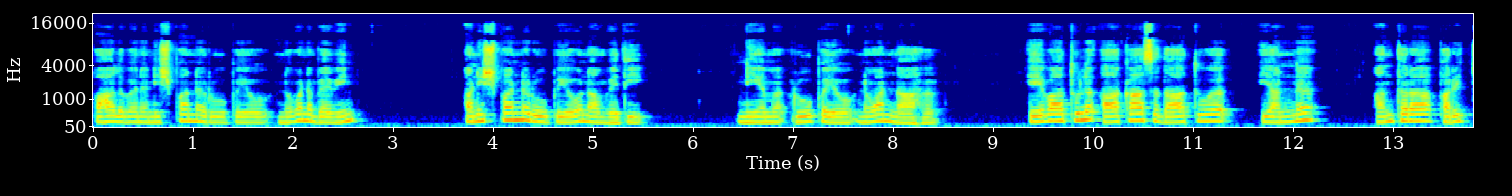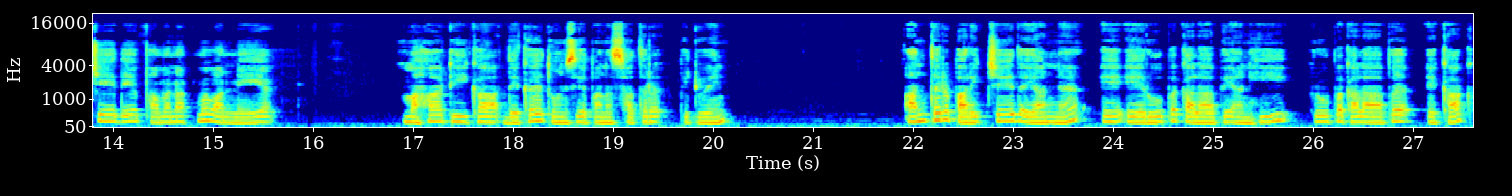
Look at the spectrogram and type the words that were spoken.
පහළවන නිෂ්පන්න රූපයෝ නොවන බැවින් අනිෂ්පන්න රූපයෝ නම් වෙති. නියම රූපයෝ නොවන්නාහ. ඒවා තුල ආකාශ ධාතුව යන්න අන්තරා පරිච්ඡේදය පමණක්ම වන්නේය. මහා ටීකා 2 354 පිටුවෙන් අන්තර පරිච්ඡේද යන්න ඒ ඒ රූප කලාපයන්හි රූප කලාප එකක්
